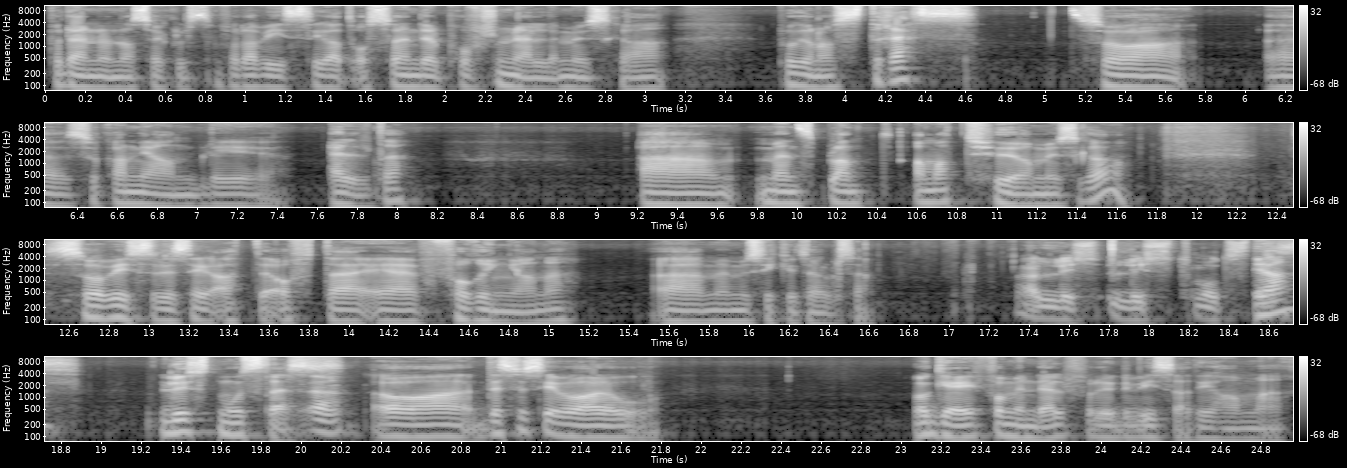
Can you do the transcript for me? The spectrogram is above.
på den undersøkelsen. For det viste seg at også en del profesjonelle musikere pga. stress så, uh, så kan hjernen bli eldre. Uh, mens blant amatørmusikere så viser det seg at det ofte er forringende uh, med musikkutøvelse. Ja, lyst, lyst mot Ja. Lyst mot stress. Ja. Og det syns jeg var jo var gøy for min del, fordi det viser at jeg har mer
